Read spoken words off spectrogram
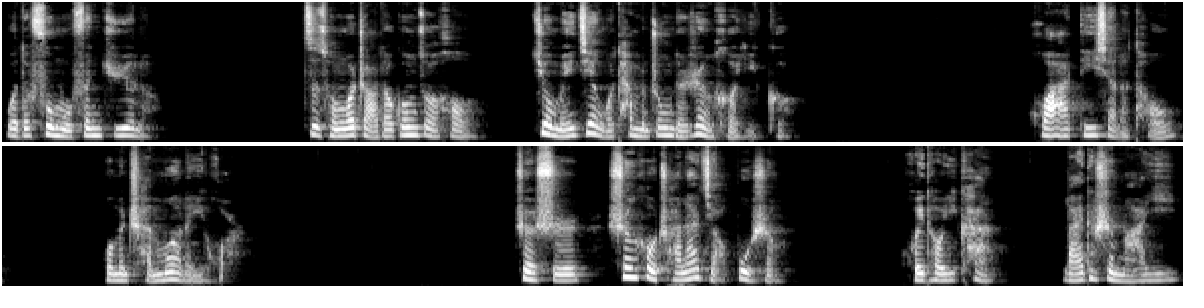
我的父母分居了，自从我找到工作后，就没见过他们中的任何一个。花低下了头。我们沉默了一会儿。这时，身后传来脚步声，回头一看，来的是麻衣。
